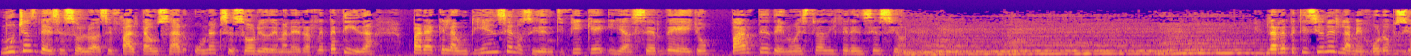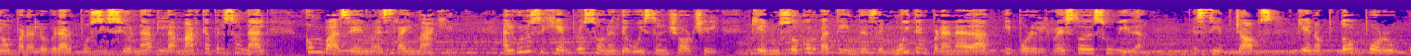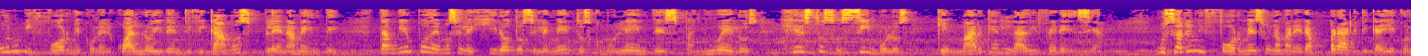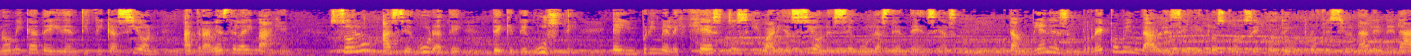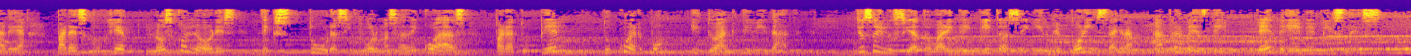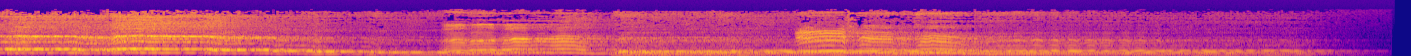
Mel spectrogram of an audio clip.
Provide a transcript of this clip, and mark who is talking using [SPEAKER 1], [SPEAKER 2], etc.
[SPEAKER 1] Muchas veces solo hace falta usar un accesorio de manera repetida para que la audiencia nos identifique y hacer de ello parte de nuestra diferenciación. La repetición es la mejor opción para lograr posicionar la marca personal con base en nuestra imagen. Algunos ejemplos son el de Winston Churchill, quien usó corbatín desde muy temprana edad y por el resto de su vida. Steve Jobs, quien optó por un uniforme con el cual lo identificamos plenamente. También podemos elegir otros elementos como lentes, pañuelos, gestos o símbolos que marquen la diferencia. Usar uniforme es una manera práctica y económica de identificación a través de la imagen. Solo asegúrate de que te guste e imprímele gestos y variaciones según las tendencias. También es recomendable seguir los consejos de un profesional en el área para escoger los colores, texturas y formas adecuadas para tu piel, tu cuerpo y tu actividad. Yo soy Lucía Tovar y te invito a seguirme por Instagram a través de BDM Business.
